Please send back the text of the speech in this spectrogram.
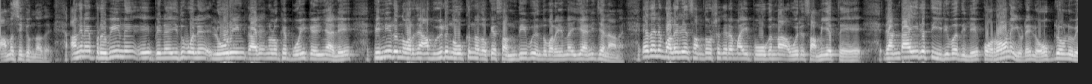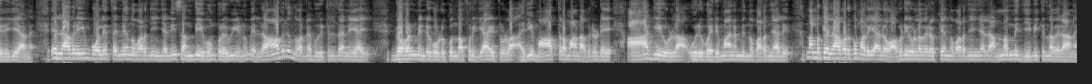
താമസിക്കുന്നത്. അങ്ങനെ പ്രവീൺ പിന്നെ ഇതുപോലെ ലോറിയും കാര്യങ്ങളൊക്കെ പോയി കഴിഞ്ഞാൽ പിന്നീട് എന്ന് പറഞ്ഞാൽ ആ വീട് നോക്കുന്നതൊക്കെ സന്ദീപ് എന്ന് പറയുന്ന ഈ അനുജനാണ്. ഏതായാലും വളരെ സന്തോഷകരമായി പോകുന്ന ഒരു സമയത്ത് രണ്ടായിരത്തി ഇരുപതിൽ കൊറോണയുടെ ലോക്ക്ഡൗൺ വരികയാണ്. എല്ലാവരെയും പോലെ തന്നെ എന്ന് പറഞ്ഞു കഴിഞ്ഞാൽ ഈ സന്ദീപും പ്രവീണും എല്ലാവരും എന്ന് പറഞ്ഞാൽ വീട്ടിൽ തന്നെയായി ഗവൺമെന്റ് കൊടുക്കുന്ന ഫ്രീ ആയിട്ടുള്ള അരി മാത്രമാണ് അവരുടെ ആകെയുള്ള ഒരു വരുമാനം എന്ന് പറഞ്ഞാൽ നമുക്കെല്ലാവർക്കും അറിയാലോ അവിടെയുള്ളവരൊക്കെ എന്ന് പറഞ്ഞു കഴിഞ്ഞാൽ അന്നന്ന് ജീവിക്കുന്നവരാണ്.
